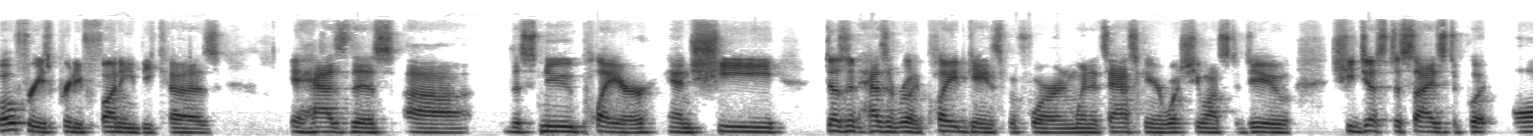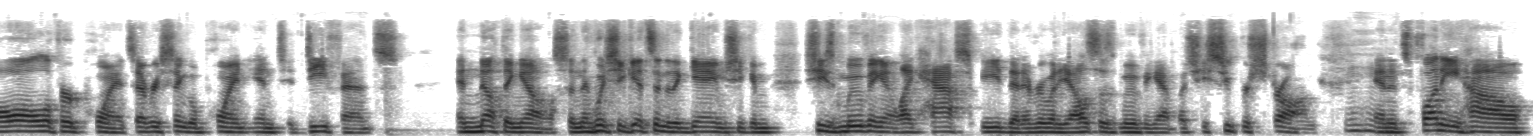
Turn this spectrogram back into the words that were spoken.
Bofuri is pretty funny because it has this uh, this new player and she doesn't hasn't really played games before and when it's asking her what she wants to do she just decides to put all of her points every single point into defense and nothing else. And then when she gets into the game she can she's moving at like half speed that everybody else is moving at but she's super strong. Mhm. and it's funny how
